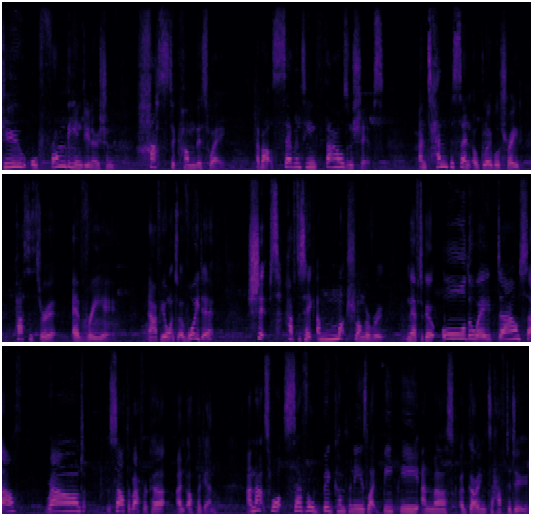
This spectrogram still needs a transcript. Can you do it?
to or from the Indian Ocean has to come this way. About 17,000 ships and 10% of global trade passes through it every year. Now, if you want to avoid it, ships have to take a much longer route and they have to go all the way down south, round south of Africa and up again. And that's what several big companies like BP and Maersk are going to have to do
